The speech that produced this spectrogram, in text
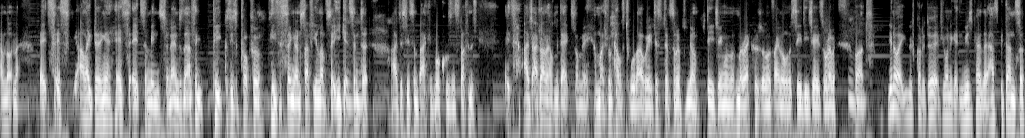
I'm not. It's it's I like doing it. It's it's a means to an end. And I think Pete, because he's a proper, he's a singer and stuff. He loves it. He gets into. I just need some backing vocals and stuff, and it's. It's, I'd, I'd rather have my decks on me. I'm much more comfortable that way. Just, just sort of, you know, DJing with my records or my vinyl or CDJs or whatever. But you know, we've got to do it if you want to get the music out. That has to be done. So,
